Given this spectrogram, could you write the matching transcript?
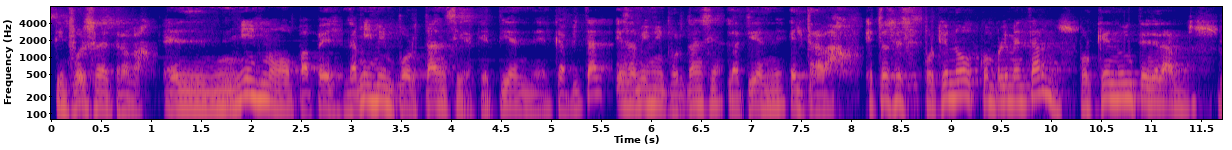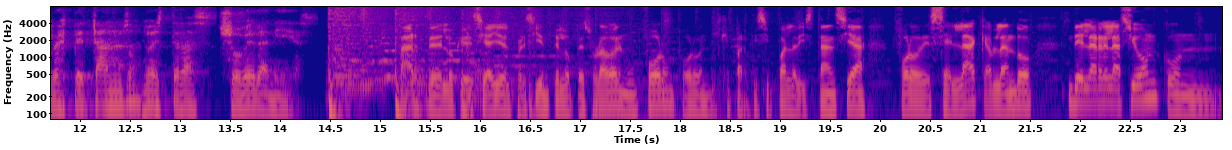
sin fuerza de trabajo. El mismo papel, la misma importancia que tiene el capital, esa misma importancia la tiene el trabajo. Entonces, ¿por qué no complementarnos? ¿Por qué no integrarnos respetando nuestras soberanías? Parte de lo que decía ayer el presidente López Obrador en un foro, un foro en el que participó a la distancia, foro de CELAC, hablando de la relación con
